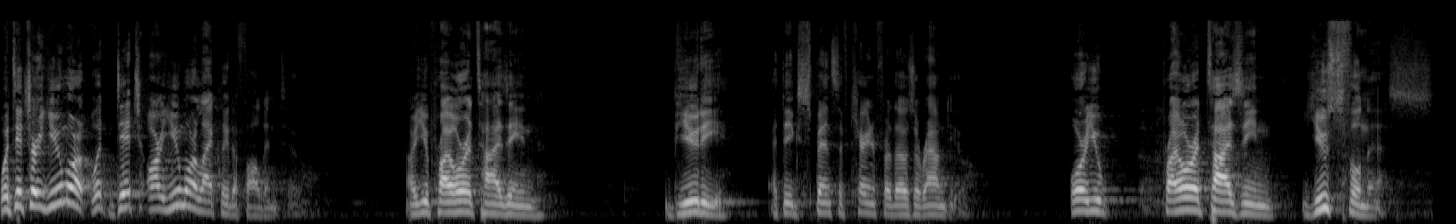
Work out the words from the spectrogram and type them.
What ditch are you more what ditch are you more likely to fall into? Are you prioritizing beauty at the expense of caring for those around you? Or are you prioritizing usefulness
